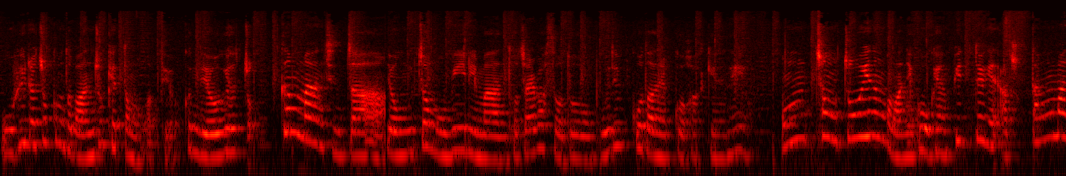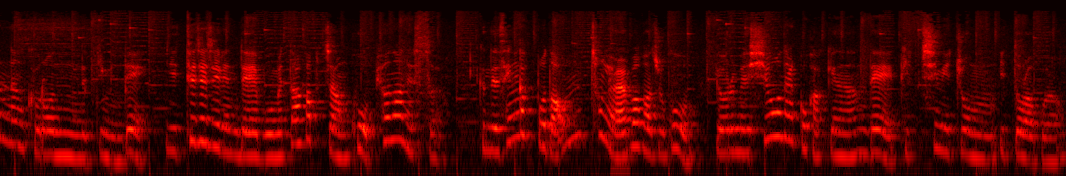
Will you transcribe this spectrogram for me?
오히려 조금 더 만족했던 것 같아요. 근데 여기서 조금만 진짜 0.5mm만 더 짧았어도 못 입고 다닐 것 같기는 해요. 엄청 쪼이는 건 아니고 그냥 핏되게 아주 딱 맞는 그런 느낌인데 니트 재질인데 몸에 따갑지 않고 편안했어요. 근데 생각보다 엄청 얇아가지고 여름에 시원할 것 같기는 한데 비침이 좀 있더라고요.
